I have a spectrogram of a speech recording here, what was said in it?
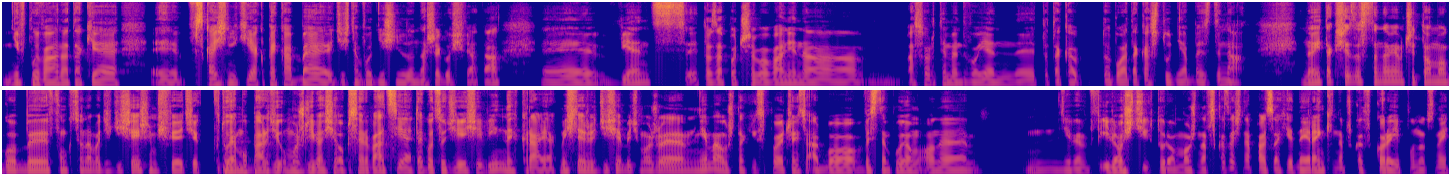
nie wpływała na takie y, wskaźniki jak PKB gdzieś tam w odniesieniu do naszego świata. Y, więc to zapotrzebowanie na asortyment wojenny to, taka, to była taka studnia bez dna. No i tak się zastanawiam, czy to mogłoby funkcjonować w dzisiejszym świecie, któremu bardziej umożliwia się obserwację tego, co dzieje się w innych krajach. Myślę, że dzisiaj być może nie ma już takich społeczeństw, albo występują one nie wiem, w ilości, którą można wskazać na palcach jednej ręki, na przykład w Korei Północnej,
